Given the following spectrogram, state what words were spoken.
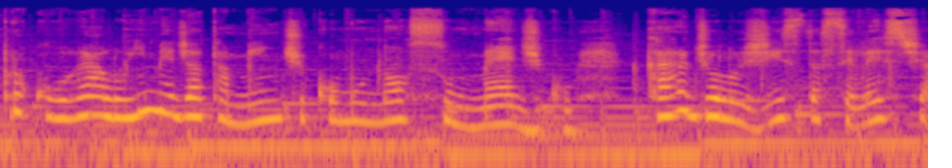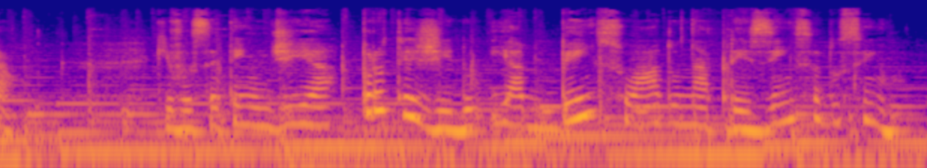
procurá-lo imediatamente como nosso médico, cardiologista celestial que você tenha um dia protegido e abençoado na presença do Senhor.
